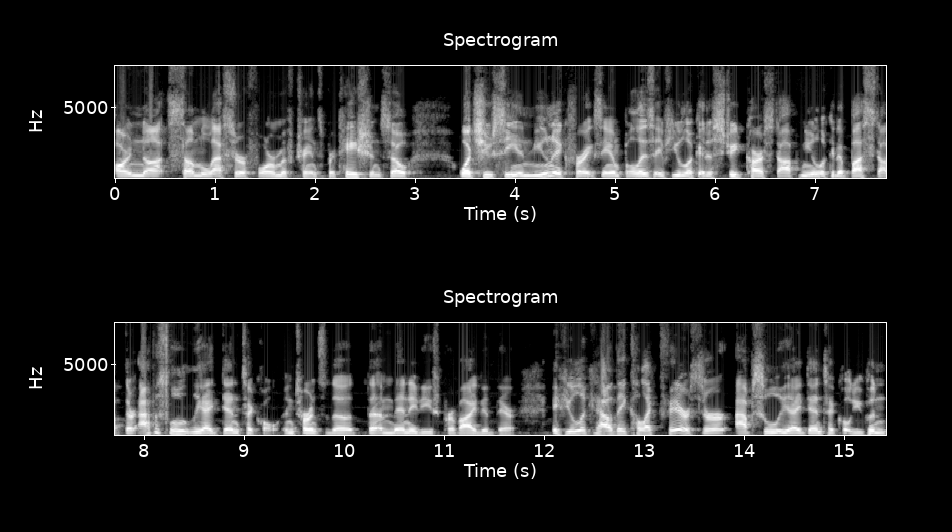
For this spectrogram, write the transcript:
are not some lesser form of transportation so what you see in Munich, for example, is if you look at a streetcar stop and you look at a bus stop, they're absolutely identical in terms of the, the amenities provided there. If you look at how they collect fares, they're absolutely identical. You can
